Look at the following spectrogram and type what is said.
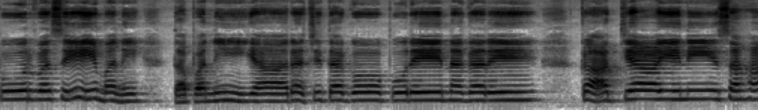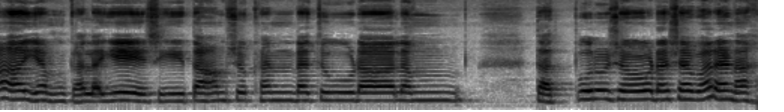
पूर्वसीमनि तपनीया रचितगोपुरे नगरे कात्यायिनी सहायं कलये शीतांशुखण्डचूडालं तत्पुरुषोडशवर्णः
